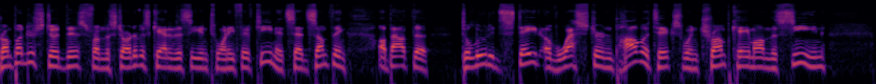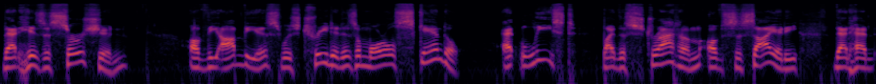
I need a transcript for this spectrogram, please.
Trump understood this from the start of his candidacy in 2015. It said something about the diluted state of Western politics when Trump came on the scene that his assertion of the obvious was treated as a moral scandal, at least by the stratum of society that had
